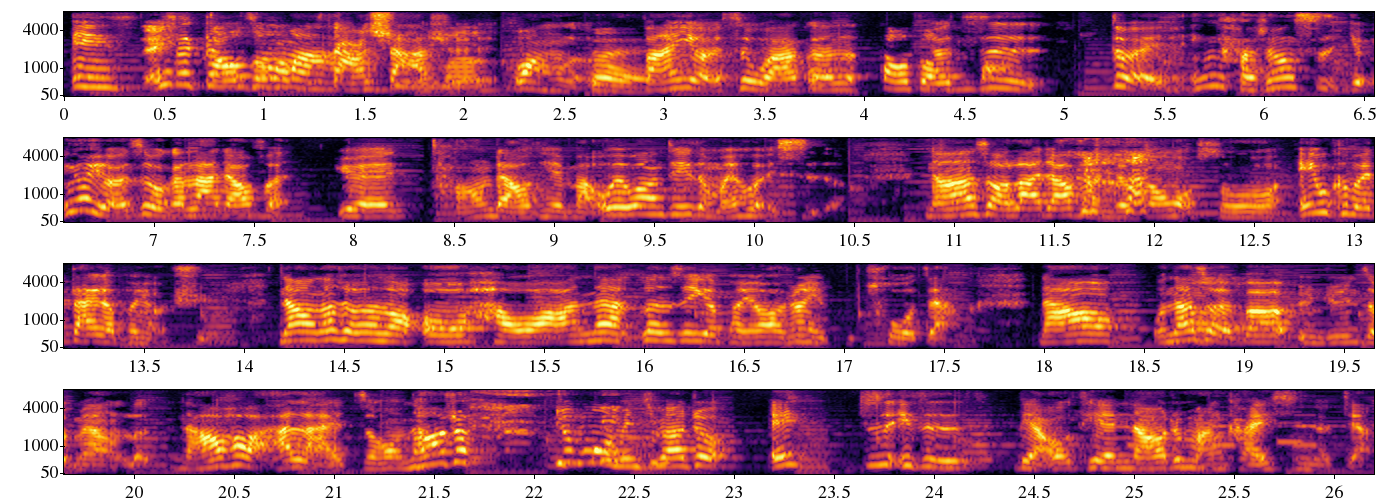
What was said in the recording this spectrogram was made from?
诶，是高中吗？大学吗？忘了。对，反正有一次我要跟高中有一次，对，因为好像是有，因为有一次我跟辣椒粉约好像聊天吧，我也忘记怎么一回事了。然后那时候辣椒粉就跟我说，哎，我可不可以带一个朋友去？然后那时候他说，哦，好啊，那认识一个朋友好像也不错这样。然后我那时候也不知道允君怎么样了。然后后来他来之后，然后就就莫名其妙就，哎，就是一直聊天，然后就蛮开心的这样。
